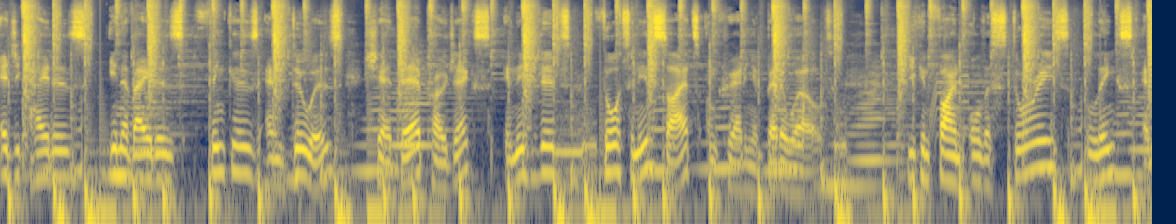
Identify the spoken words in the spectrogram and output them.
educators, innovators, thinkers, and doers share their projects, initiatives, thoughts, and insights on creating a better world. You can find all the stories, links, and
